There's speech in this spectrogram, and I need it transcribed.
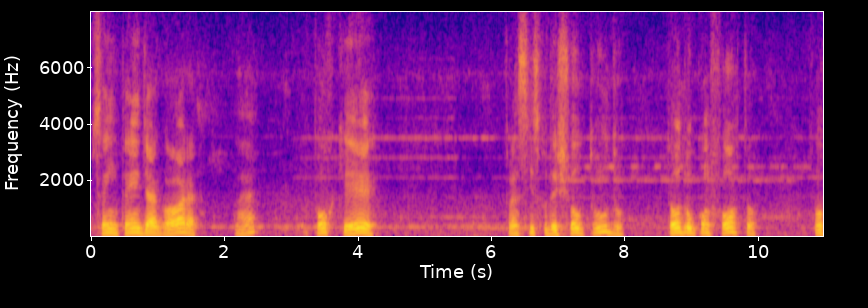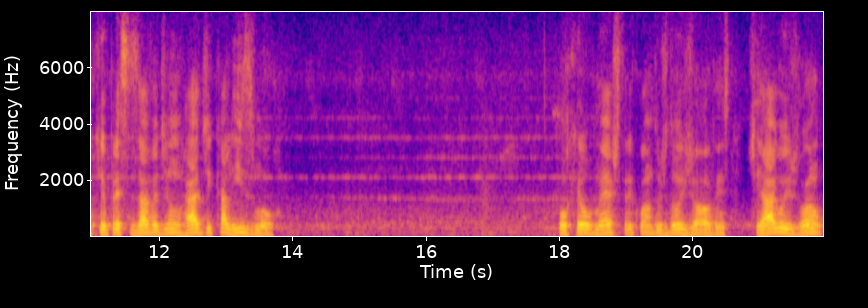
Você entende agora né? porque Francisco deixou tudo, todo o conforto, porque precisava de um radicalismo. Porque o mestre, quando os dois jovens, Tiago e João,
